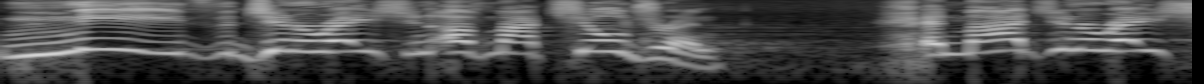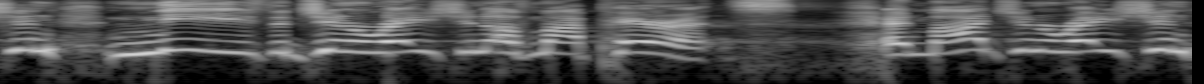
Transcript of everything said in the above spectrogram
needs the generation of my children. And my generation needs the generation of my parents. And my generation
